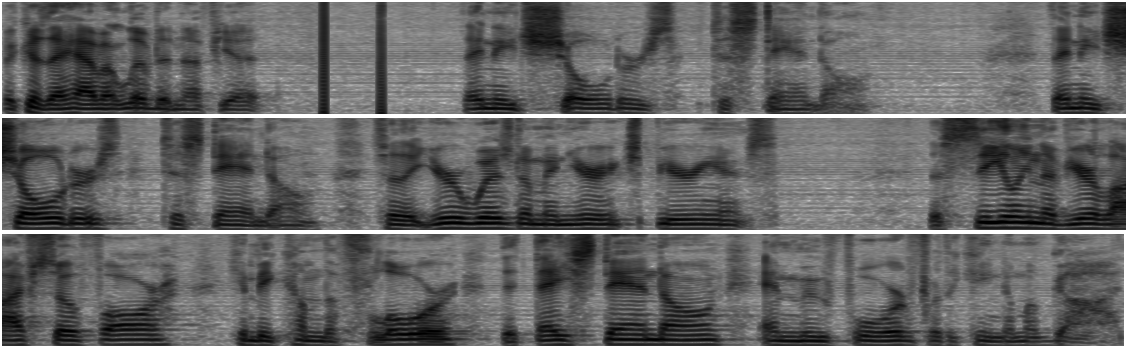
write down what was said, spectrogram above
because they haven't lived enough yet. They need shoulders to stand on. They need shoulders to stand on so that your wisdom and your experience the ceiling of your life so far can become the floor that they stand on and move forward for the kingdom of God.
